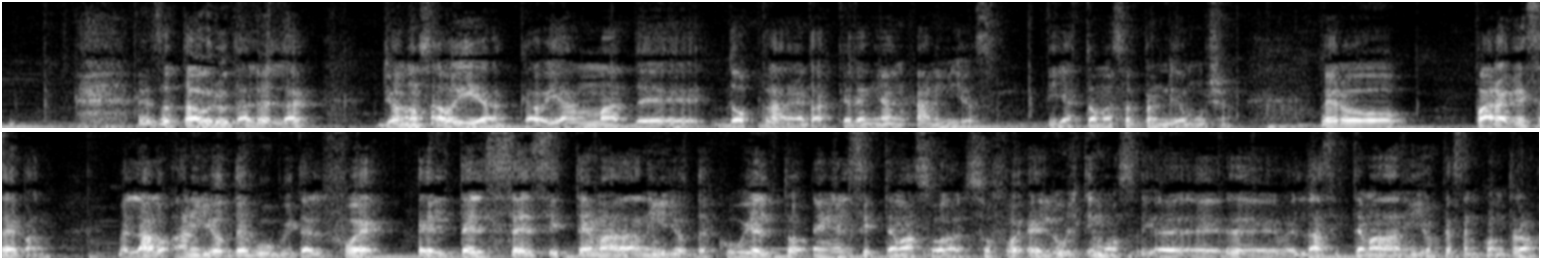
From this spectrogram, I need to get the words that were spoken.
eso está brutal, ¿verdad? Yo no sabía que había más de dos planetas que tenían anillos. Y esto me sorprendió mucho. Pero para que sepan, ¿verdad? Los anillos de Júpiter fue el tercer sistema de anillos descubierto en el sistema solar. Eso fue el último, eh, eh, ¿verdad? Sistema de anillos que se encontró.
